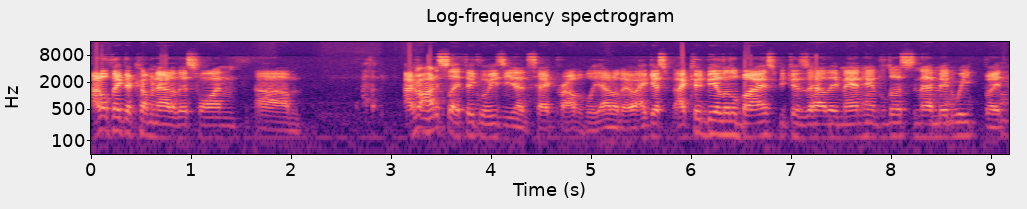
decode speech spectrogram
I don't think they're coming out of this one. Um, I honestly, I think Louisiana Tech probably. I don't know. I guess I could be a little biased because of how they manhandled us in that midweek, but I'm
